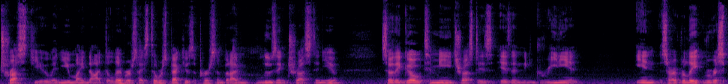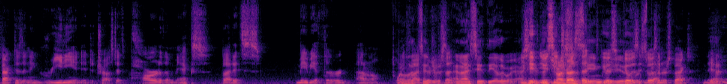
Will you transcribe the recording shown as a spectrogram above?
trust you and you might not deliver. So I still respect you as a person, but I'm losing trust in you. So they go to me. Trust is is an ingredient in sorry relate respect is an ingredient into trust. It's part of the mix, but it's maybe a third. I don't know, 25, that's 30 interesting. percent. And I see it the other way. I You see, that you see trust, is that the goes, ingredient goes, goes in respect. Yeah, Yeah.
